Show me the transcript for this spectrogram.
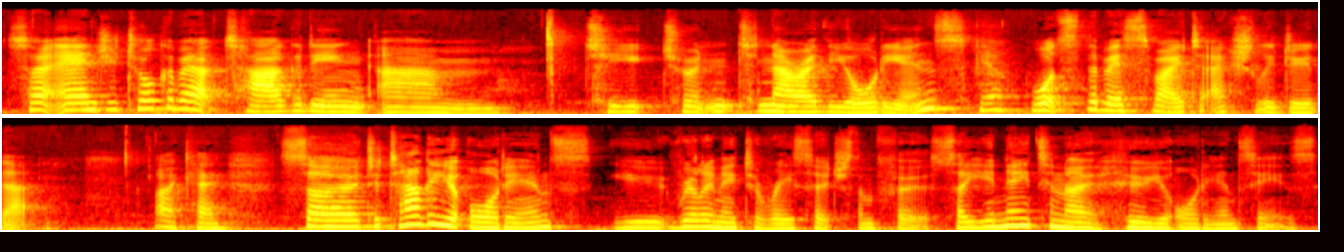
So, Ange, you talk about targeting um, to, to to narrow the audience. Yeah. What's the best way to actually do that? Okay, so to target your audience, you really need to research them first. So you need to know who your audience is.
